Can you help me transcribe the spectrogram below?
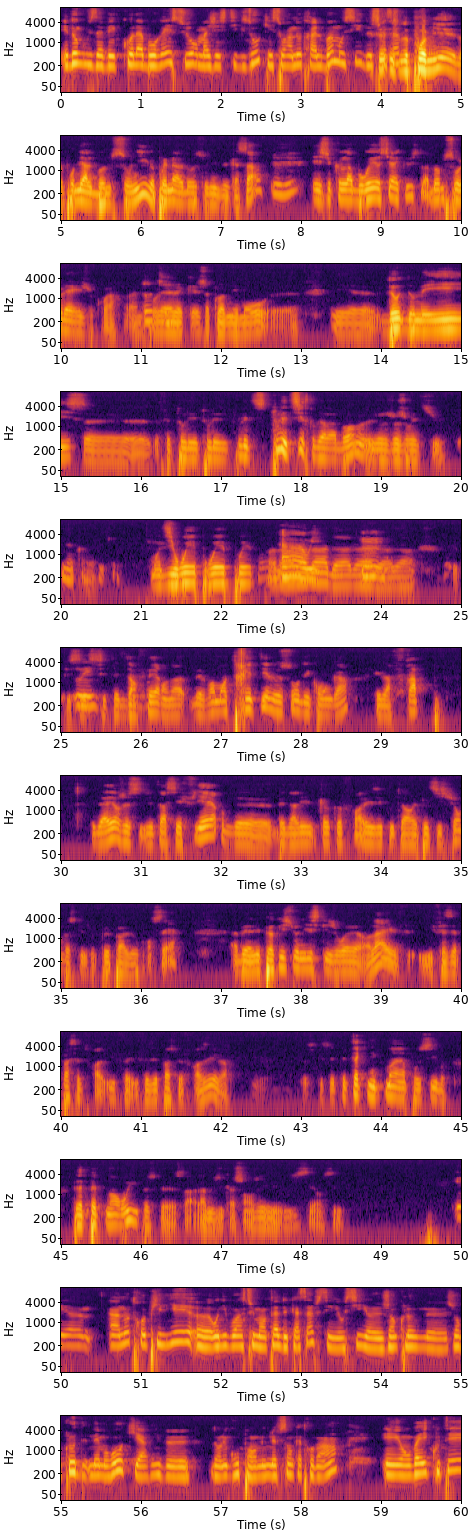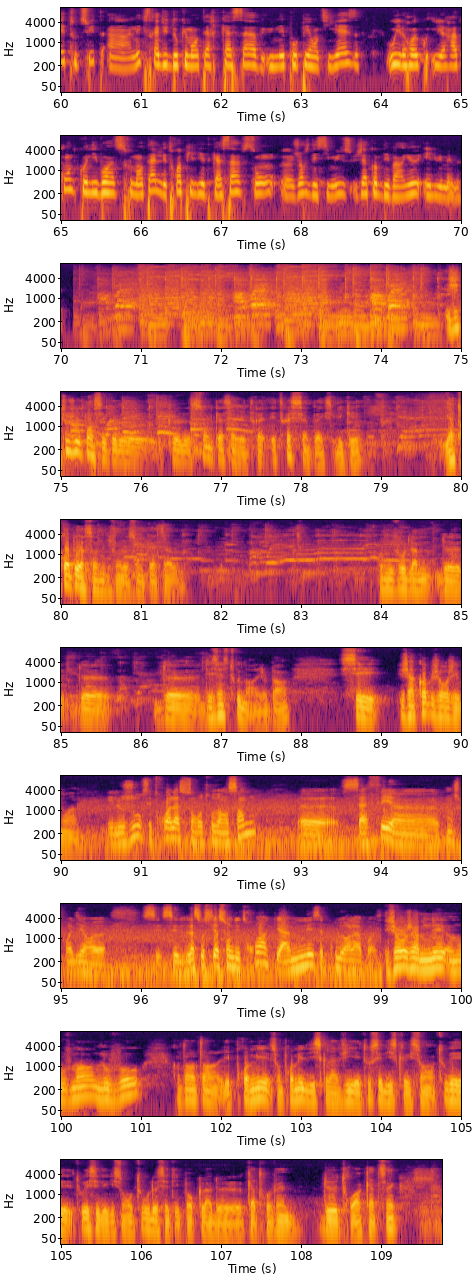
Et donc vous avez collaboré sur Majestic Zoo, qui est sur un autre album aussi de C'est le premier, le premier album Sony, le premier album Sony de Kassav. Mm -hmm. Et j'ai collaboré aussi avec lui sur l'album Soleil, je crois. Okay. Soleil avec Jacques-Claude Nemo, euh, et euh, Doméis, euh, tous les tous les tous les tous les titres de l'album, je, je, jouais dessus. D'accord. Okay. On dit whip whip whip. Ah oui. Mm. Et puis c'était d'enfer. On a vraiment traité le son des congas et la frappe D'ailleurs, j'étais assez fier de, d'aller quelquefois les écouter en répétition parce que je ne peux pas aller au concert. Ah ben, les percussionnistes qui jouaient en live, ils faisaient pas cette phrase, ils faisaient pas ce phrasé là. Parce que c'était techniquement impossible. Peut-être maintenant oui, parce que la musique a changé, c'est aussi. Et euh, un autre pilier euh, au niveau instrumental de Kassav, c'est aussi euh, Jean-Claude Jean-Claude Nemro qui arrive dans le groupe en 1981 et on va écouter tout de suite un extrait du documentaire Cassav, une épopée antillaise, où il, raconte qu'au niveau instrumental, les trois piliers de Cassav sont euh, Georges Décimus, Jacob Desvarieux et lui-même. J'ai toujours pensé que le, son de Cassav est très, simple à expliquer. Il y a trois personnes qui font le son de Cassav. Au niveau des instruments, je parle c'est Jacob, Georges et moi. Et le jour, ces trois-là se sont retrouvés ensemble, euh, ça fait un, comment je pourrais dire, euh, c'est l'association des trois qui a amené cette couleur-là, quoi. Georges a amené un mouvement nouveau. Quand on entend les premiers, son premier disque, La Vie, et tous ces disques qui sont, tous les, tous les CD qui sont autour de cette époque-là de 82, 3, 4, 5,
